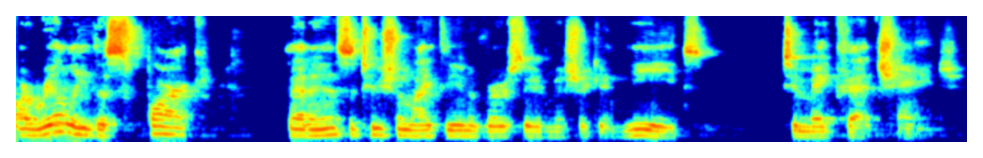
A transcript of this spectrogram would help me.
are really the spark that an institution like the University of Michigan needs to make that change.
